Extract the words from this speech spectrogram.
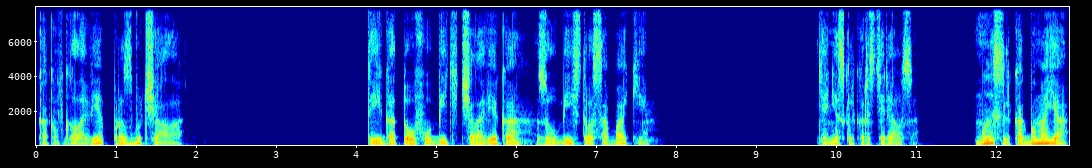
как в голове прозвучало. «Ты готов убить человека за убийство собаки?» Я несколько растерялся. Мысль как бы моя,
